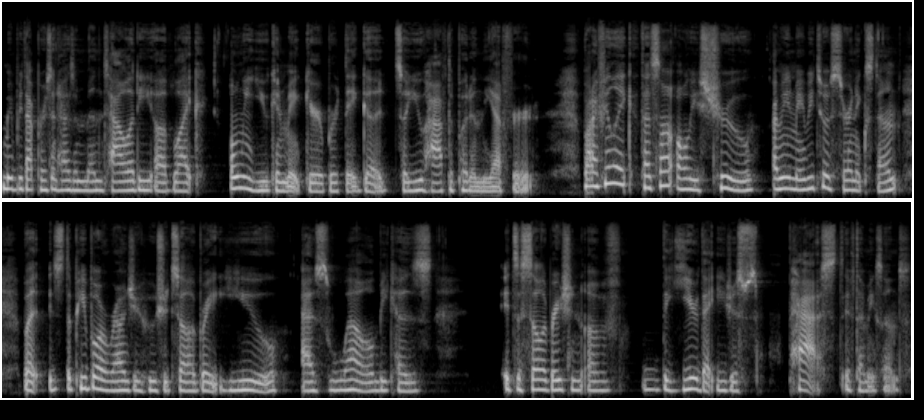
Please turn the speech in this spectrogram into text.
maybe that person has a mentality of like, only you can make your birthday good. So you have to put in the effort. But I feel like that's not always true. I mean, maybe to a certain extent, but it's the people around you who should celebrate you as well because it's a celebration of the year that you just passed, if that makes sense.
